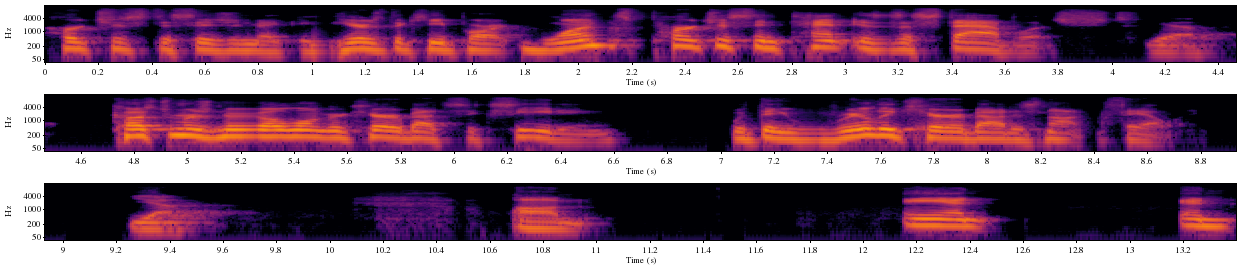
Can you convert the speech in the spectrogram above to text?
purchase decision making. Here's the key part. Once purchase intent is established, yeah. Customers no longer care about succeeding. What they really care about is not failing. Yeah. Um and and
